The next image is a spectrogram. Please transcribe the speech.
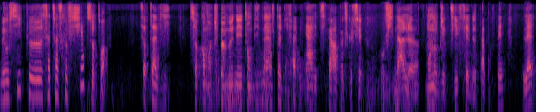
mais aussi que ça te fasse réfléchir sur toi, sur ta vie, sur comment tu peux mener ton business, ta vie familiale, etc. Parce que c'est au final euh, mon objectif, c'est de t'apporter l'aide,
